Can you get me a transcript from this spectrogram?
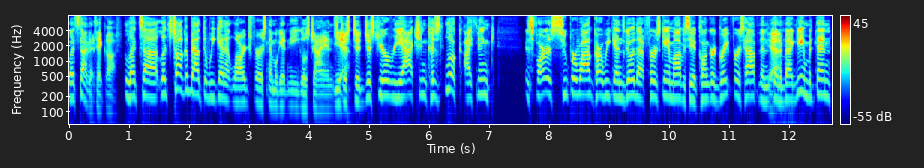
Let's dive in. take off. Let's uh let's talk about the weekend at large first, then we'll get into Eagles Giants. Yeah. Just to just your reaction, because look, I think as far as super wild card weekends go, that first game obviously a clunker, great first half, then Yeah. then a bad game, but then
